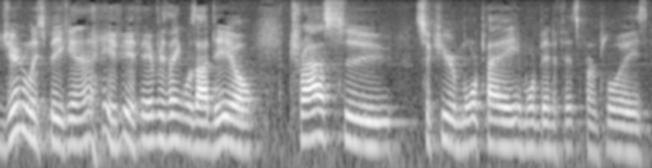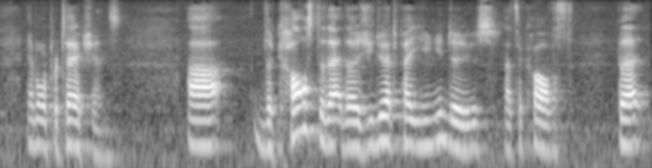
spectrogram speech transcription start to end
generally speaking, if, if everything was ideal, tries to secure more pay and more benefits for employees and more protections. Uh, the cost of that, though, is you do have to pay union dues. That's a cost. But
